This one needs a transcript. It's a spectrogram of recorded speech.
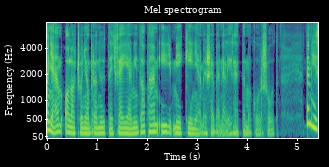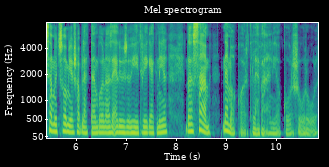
Anyám alacsonyabbra nőtt egy fejjel, mint apám, így még kényelmesebben elérhettem a korsót. Nem hiszem, hogy szomjasabb lettem volna az előző hétvégeknél, de a szám nem akart leválni a korsóról.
